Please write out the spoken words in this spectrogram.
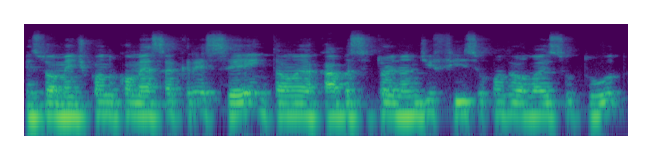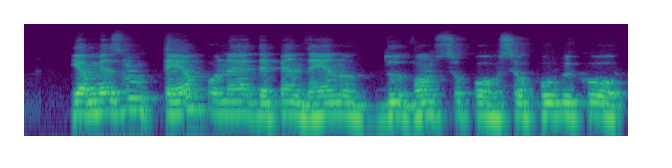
Principalmente quando começa a crescer, então acaba se tornando difícil controlar isso tudo. E ao mesmo tempo, né, dependendo do, vamos supor, o seu público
